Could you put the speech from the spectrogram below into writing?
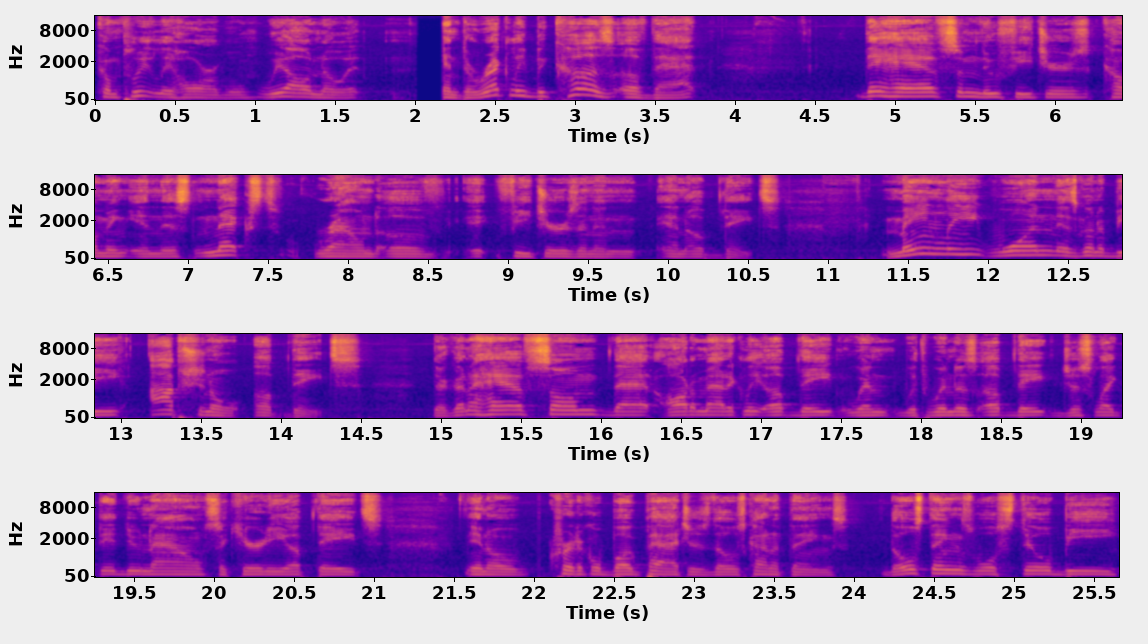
completely horrible. We all know it. And directly because of that, they have some new features coming in this next round of features and and updates. Mainly, one is going to be optional updates. They're going to have some that automatically update when with Windows Update, just like they do now. Security updates, you know, critical bug patches, those kind of things. Those things will still be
